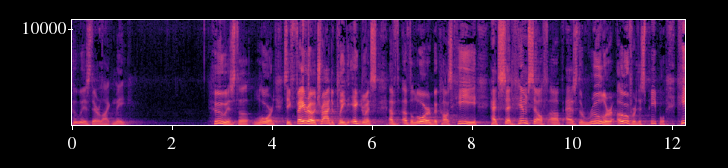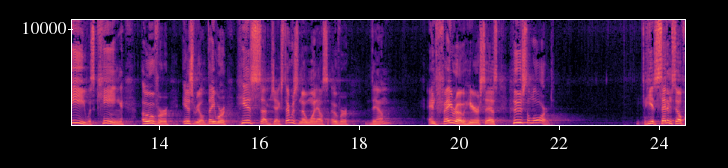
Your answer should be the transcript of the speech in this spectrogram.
who is there like me? Who is the Lord? See, Pharaoh tried to plead ignorance of, of the Lord because he had set himself up as the ruler over this people. He was king over Israel. They were his subjects. There was no one else over them. And Pharaoh here says, Who's the Lord? He had set himself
